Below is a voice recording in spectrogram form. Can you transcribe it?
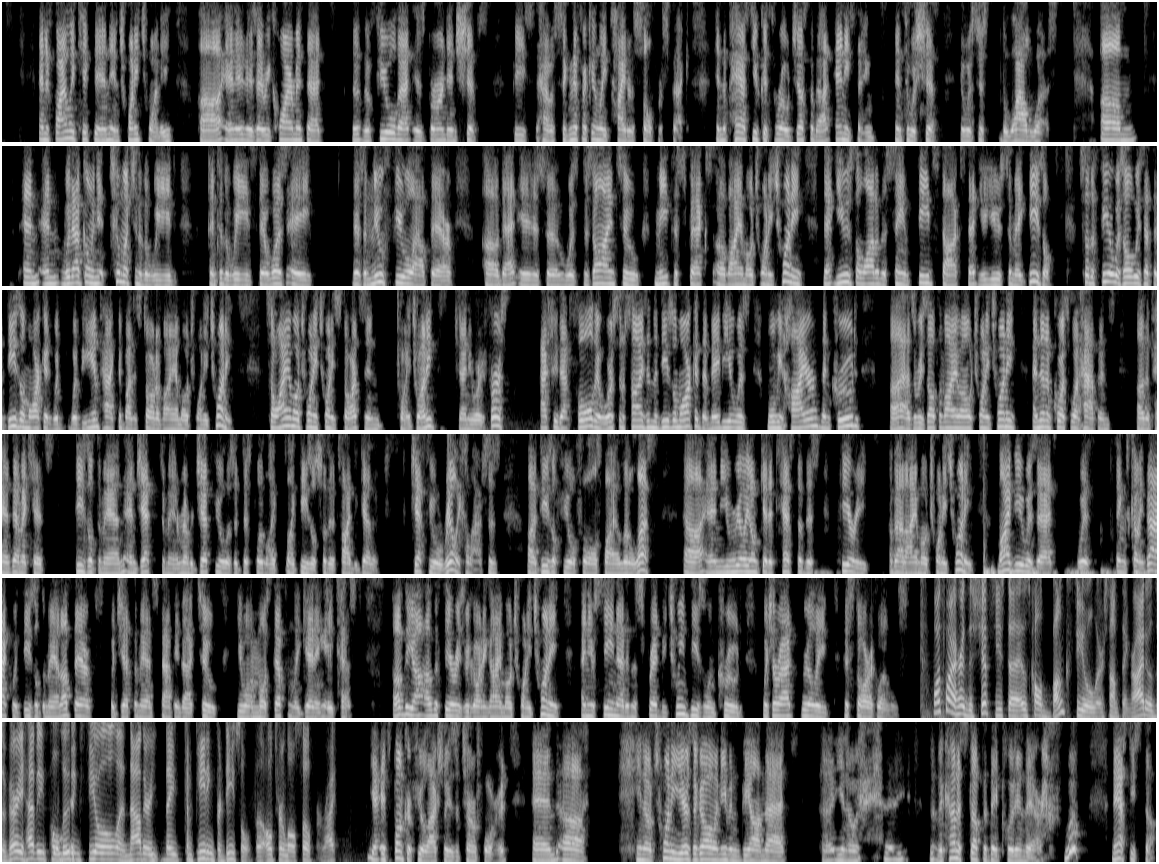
and it finally kicked in in 2020. Uh, and it is a requirement that the, the fuel that is burned in ships be have a significantly tighter sulfur spec. In the past, you could throw just about anything into a ship. It was just the Wild West. Um, and and without going too much into the weed into the weeds, there was a there's a new fuel out there uh, that is uh, was designed to meet the specs of IMO 2020 that used a lot of the same feedstocks that you use to make diesel. So the fear was always that the diesel market would, would be impacted by the start of IMO 2020. So IMO 2020 starts in 2020, January 1st. Actually, that fall, there were some signs in the diesel market that maybe it was moving higher than crude uh, as a result of IMO 2020. And then, of course, what happens? Uh, the pandemic hits diesel demand and jet demand. Remember, jet fuel is a distillate like like diesel, so they're tied together. Jet fuel really collapses. Uh, diesel fuel falls by a little less, uh, and you really don't get a test of this theory about IMO 2020. My view is that with things coming back, with diesel demand up there, with jet demand snapping back too, you are most definitely getting a test of the uh, of the theories regarding IMO 2020, and you're seeing that in the spread between diesel and crude, which are at really historic levels. Well, that's why I heard the ships used to. It was called bunk fuel or something, right? It was a very heavy polluting fuel, and now they're they competing for diesel, the ultra low sulfur, right? Yeah, it's bunker fuel actually is a term for it, and uh, you know, 20 years ago and even beyond that, uh, you know, the, the, kind of stuff that they put in there, woo, nasty stuff.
